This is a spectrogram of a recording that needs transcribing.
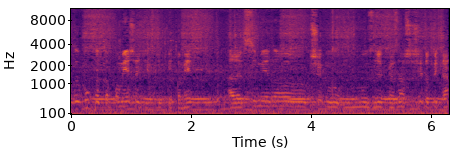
mogę mógłbym to pomieszać i w to mieć, ale w sumie no krzyku mu zrywka zawsze się dopyta.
